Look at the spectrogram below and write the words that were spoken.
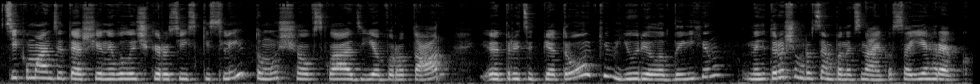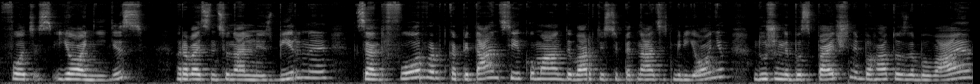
В цій команді теж є невеличкий російський слід, тому що в складі є воротар 35 років, Юрій Ладигін. Найдорожчим гравцем Панатінайкоса є грек Фотіс Йоанідіс гравець національної збірної, центр форвард, капітан цієї команди вартістю 15 мільйонів. Дуже небезпечний, багато забиває,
